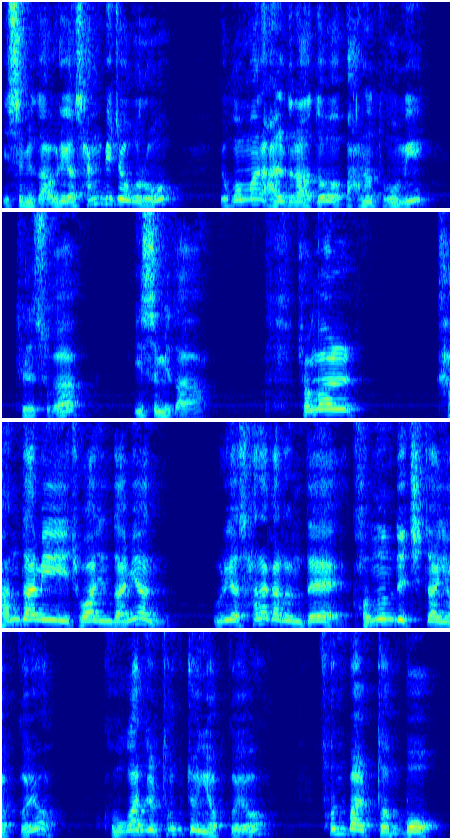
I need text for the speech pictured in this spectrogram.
있습니다. 우리가 상비적으로 이것만 알더라도 많은 도움이 될 수가 있습니다. 정말 간담이 좋아진다면 우리가 살아가는데 걷는데 지장이 없고요. 고관절 통증이 없고요. 손발톱, 목,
